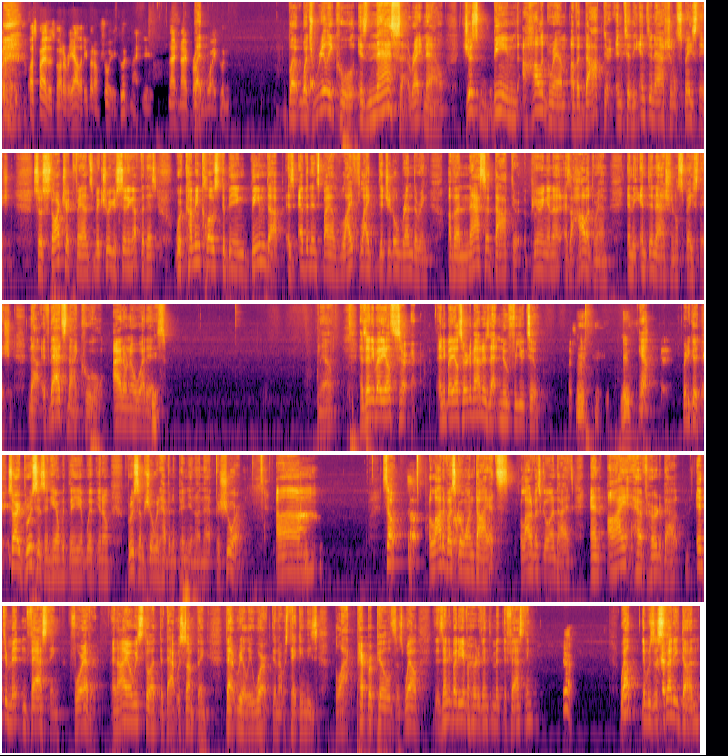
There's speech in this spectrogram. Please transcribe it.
I suppose it's not a reality, but I'm sure you could, mate. You, no, no problem But- why you couldn't. but what's really cool is NASA right now just beamed a hologram of a doctor into the International Space Station. So, Star Trek fans, make sure you're sitting up for this. We're coming close to being beamed up as evidenced by a lifelike digital rendering of a NASA doctor appearing in a, as a hologram in the International Space Station. Now, if that's not cool, I don't know what is. No. Has anybody else heard, anybody else heard about it? Is that new for you too? That's New. Yeah, pretty good. Sorry, Bruce isn't here with the with you know Bruce. I'm sure would have an opinion on that for sure. Um, so a lot of us go on diets. A lot of us go on diets, and I have heard about intermittent fasting forever. And I always thought that that was something that really worked. And I was taking these black pepper pills as well. Has anybody ever heard of intermittent fasting? Yeah. Well, there was a study done.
